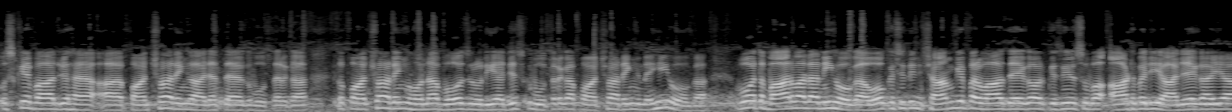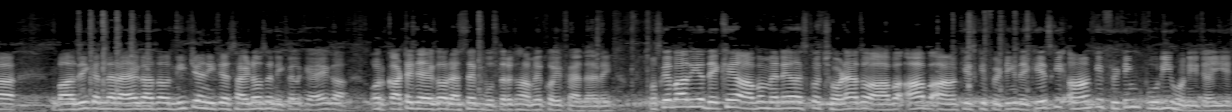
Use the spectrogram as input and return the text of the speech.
उसके बाद जो है पाँचवा रिंग आ जाता है कबूतर का। तो पाँचवा रिंग होना बहुत ज़रूरी है। जिस कबूतर का पाँचवा रिंग नहीं होगा, वो अतबार वाला नहीं होगा। वो किसी दिन शाम की परवाज देगा और किसी दिन सुबह आठ बजे आ जाएगा या बाजी के अंदर आएगा तो नीचे नीचे साइडों से निकल के आएगा और काटे जाएगा और ऐसे कबूतर का हमें कोई फ़ायदा नहीं। उसके बाद ये देखें, अब मैंने इसको छोड़ा तो अब अब आँख की इसकी फिटिंग देखिए, इसकी आँख की फिटिंग पूरी होनी चाहिए।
